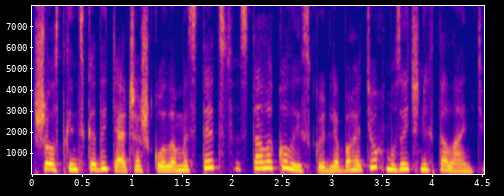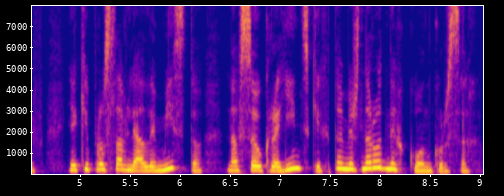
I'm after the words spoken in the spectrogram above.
Шосткинська дитяча школа мистецтв стала колискою для багатьох музичних талантів, які прославляли місто на всеукраїнських та міжнародних конкурсах.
